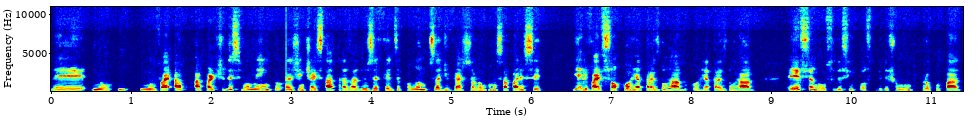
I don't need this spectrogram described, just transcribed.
é, não, não vai, a, a, partir desse momento, a gente já está atrasado e os efeitos econômicos adversos já vão começar a aparecer. E ele vai só correr atrás do rabo, correr atrás do rabo. Esse anúncio desse imposto me deixou muito preocupado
